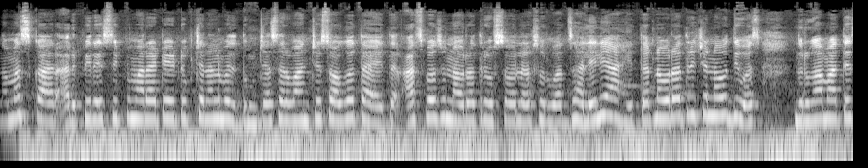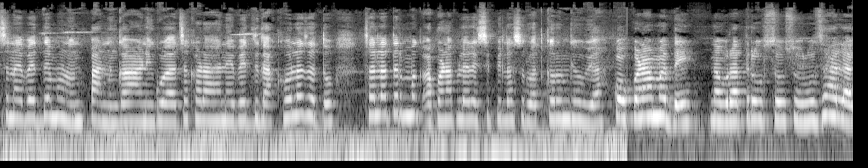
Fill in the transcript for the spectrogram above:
नमस्कार R P recipe Marathi YouTube चॅनलमध्ये तुमच्या सर्वांचे स्वागत आहे. तर आजपासून नवरात्री उत्सवाला सुरुवात झालेली आहे. तर नवरात्रीचे नऊ दिवस दुर्गा मातेचं नैवेद्य म्हणून पानगा आणि गुळाचा खडा हा नैवेद्य दाखवला जातो. चला तर मग आपण आपल्या रेसिपीला सुरुवात करून घेऊया. कोकणामध्ये नवरात्र उत्सव सुरू झाला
